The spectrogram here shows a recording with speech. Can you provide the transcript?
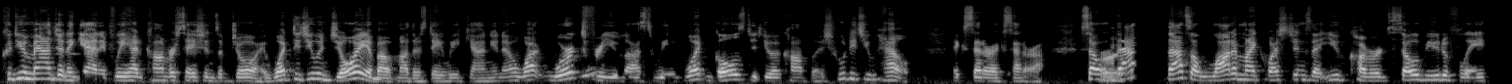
could you imagine again if we had conversations of joy? What did you enjoy about mother's day weekend? You know what worked for you last week? What goals did you accomplish? Who did you help? Et cetera et cetera. So right. that that's a lot of my questions that you've covered so beautifully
